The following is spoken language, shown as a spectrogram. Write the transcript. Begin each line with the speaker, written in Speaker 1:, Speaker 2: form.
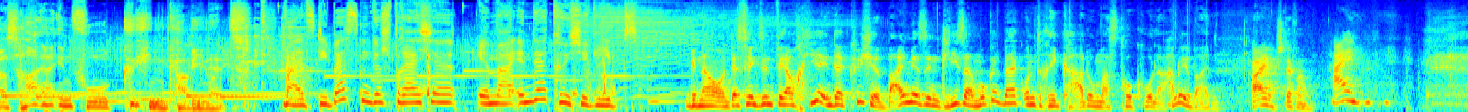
Speaker 1: Das HR Info Küchenkabinett.
Speaker 2: Weil es die besten Gespräche immer in der Küche gibt.
Speaker 3: Genau, und deswegen sind wir auch hier in der Küche. Bei mir sind Lisa Muckelberg und Ricardo Mastrocola. Hallo ihr beiden.
Speaker 4: Hi, Stefan.
Speaker 5: Hi.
